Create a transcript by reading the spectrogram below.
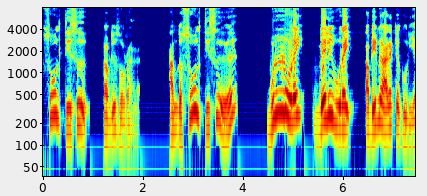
சூழ் திசு அப்படின்னு சொல்கிறாங்க அந்த சூழ் திசு உள்ளுரை வெளி உரை அப்படின்னு அழைக்கக்கூடிய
